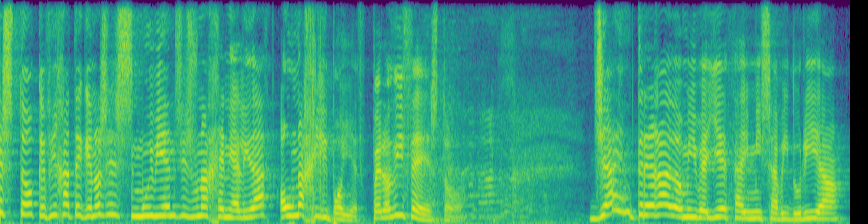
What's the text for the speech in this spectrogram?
esto, que fíjate que no sé muy bien si es una genialidad o una gilipollez, pero dice esto. Ya he entregado mi belleza y mi sabiduría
